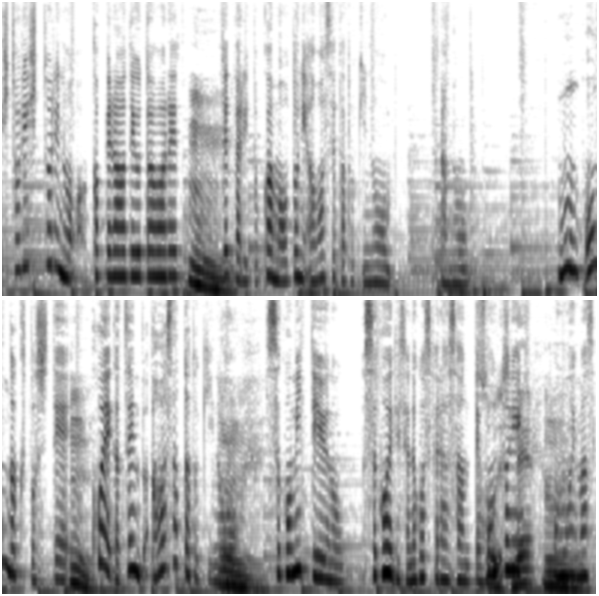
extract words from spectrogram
一人一人のアカペラで歌われうん、てたりとか、まあ、音に合わせた時のあのもん音楽としてうん。声が全部合わさった時うのん。凄みっていうのすごいですよねゴスペラーさんって。本当にねうん。思います。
